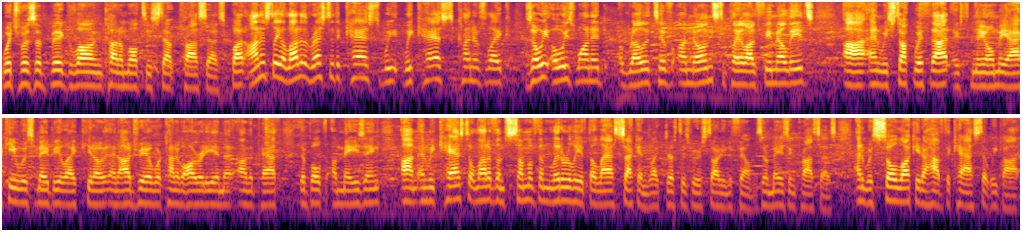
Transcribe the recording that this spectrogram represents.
which was a big, long, kind of multi-step process. But honestly, a lot of the rest of the cast, we, we cast kind of like Zoe always wanted relative unknowns to play a lot of female leads. Uh, and we stuck with that. Naomi Ackie was maybe like, you know, and Adria were kind of already in the, on the path. They're both amazing. Um, and we cast a lot of them, some of them literally at the last second, like just as we were starting to film. It's an amazing process. And we're so lucky to have the cast that we got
